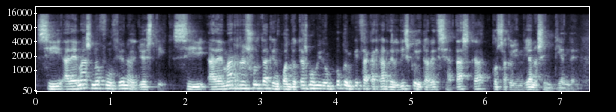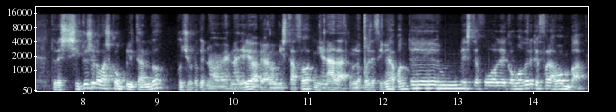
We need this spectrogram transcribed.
Si además no funciona el joystick, si además resulta que en cuanto te has movido un poco empieza a cargar del disco y otra vez se atasca, cosa que hoy en día no se entiende. Entonces, si tú se lo vas complicando, pues yo creo que no a haber nadie que va a pegar un vistazo ni a nada. No le puedes decir, mira, ponte este juego de Commodore que fue la bomba.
